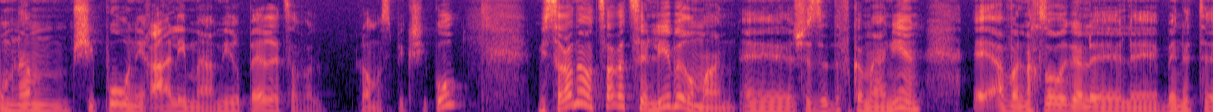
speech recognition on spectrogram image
אמנם שיפור נראה לי מעמיר פרץ, אבל לא מספיק שיפור. משרד האוצר אצל ליברמן, אה, שזה דווקא מעניין, אה, אבל נחזור רגע לבנט, אה,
